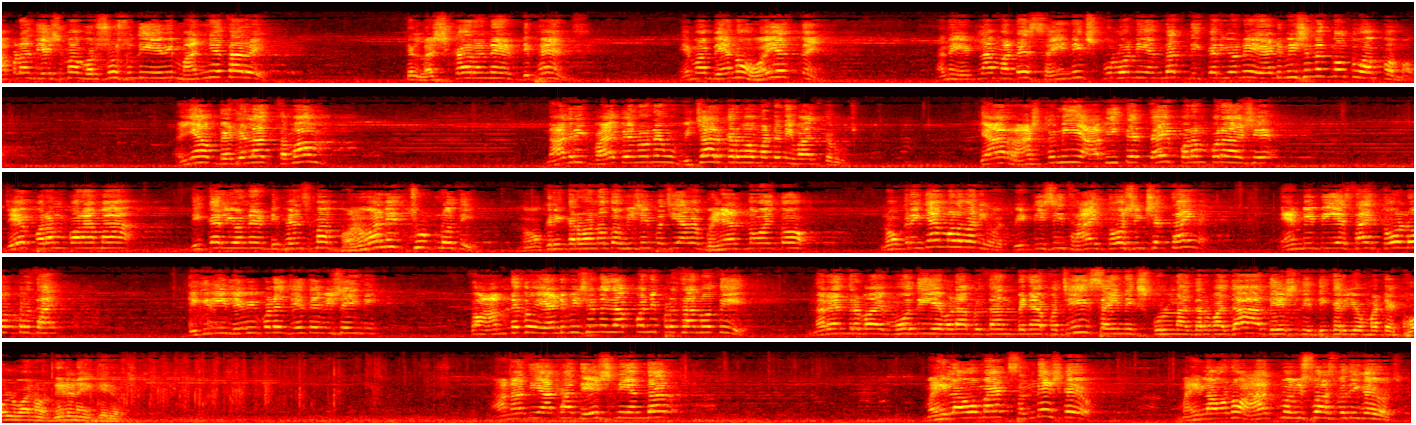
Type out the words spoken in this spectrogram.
આપણા દેશમાં વર્ષો સુધી એવી માન્યતા રહી કે લશ્કર અને ડિફેન્સ એમાં બેનો હોય જ નહીં. અને એટલા માટે સૈનિક સ્કૂલોની અંદર દીકરીઓને એડમિશન જ નહોતું આપવામાં આવતું. અહીંયા બેઠેલા તમામ નાગરિક ભાઈ બહેનોને હું વિચાર કરવા માટેની વાત કરું છું કે આ રાષ્ટ્રની આવી રીતે કઈ પરંપરા હશે? જે પરંપરામાં દીકરીઓને ડિફેન્સમાં ભણવાની જ છૂટ નહોતી. નોકરી કરવાનો તો વિષય પછી આવે, ભણ્યા જ ન હોય તો નોકરી ક્યાં મળવાની હોય? પીટીસી થાય તો શિક્ષક થાય ને. એમબીબીએસ થાય તો ડોક્ટર થાય. ડિગ્રી લેવી પડે જે તે વિષયની. તો આમને તો એડમિશન જ આપવાની પ્રથા નહોતી. નરેન્દ્રભાઈ મોદીએ વડાપ્રધાન બન્યા પછી સૈનિક સ્કૂલના દરવાજા દેશની દીકરીઓ માટે ખોલવાનો નિર્ણય કર્યો છે. આનાથી આખા દેશની અંદર મહિલાઓમાં એક સંદેશ ગયો. મહિલાઓનો આત્મવિશ્વાસ વધી ગયો છે.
